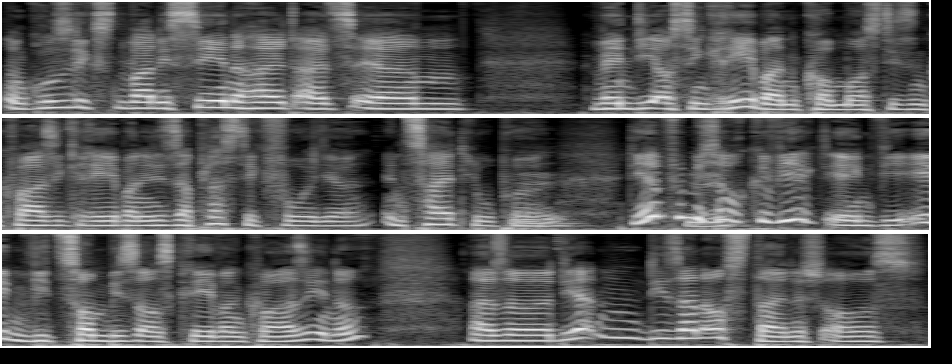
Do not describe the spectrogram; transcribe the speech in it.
am gruseligsten war die Szene halt, als er ähm, wenn die aus den Gräbern kommen, aus diesen quasi Gräbern, in dieser Plastikfolie, in Zeitlupe. Mhm. Die haben für mich Mhm. auch gewirkt irgendwie, eben wie Zombies aus Gräbern quasi, ne? Also die hatten, die sahen auch stylisch aus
